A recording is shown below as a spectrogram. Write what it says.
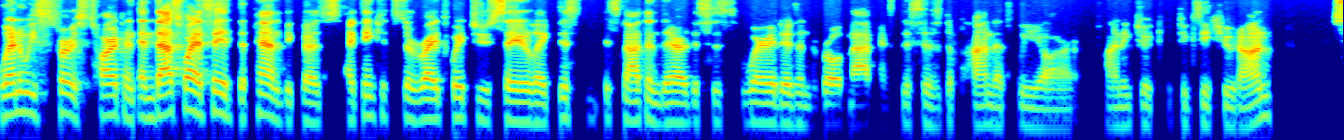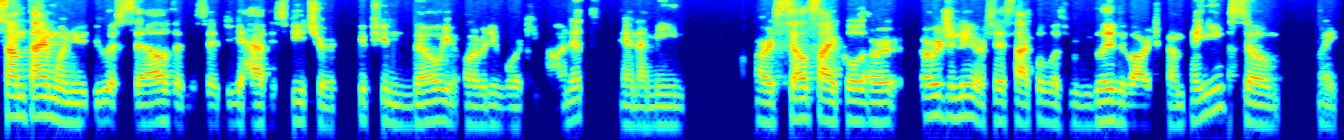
when we first start, and, and that's why I say it depends because I think it's the right way to say like this. It's not in there. This is where it is in the roadmap. This is the plan that we are planning to, to execute on sometime when you do a sales and you say, do you have this feature? If you know you're already working on it, and I mean, our sales cycle or originally our sales cycle was really large company, so like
